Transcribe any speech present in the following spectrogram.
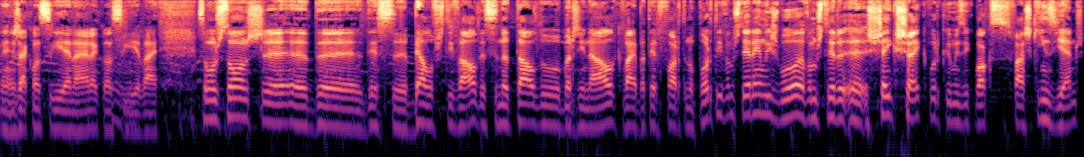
É, já conseguia, não era? Conseguia bem. São os sons uh, de, desse belo festival, desse Natal do Marginal, que vai bater forte no Porto. E vamos ter em Lisboa, vamos ter uh, Shake Shake, porque o Music Box faz 15 anos.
